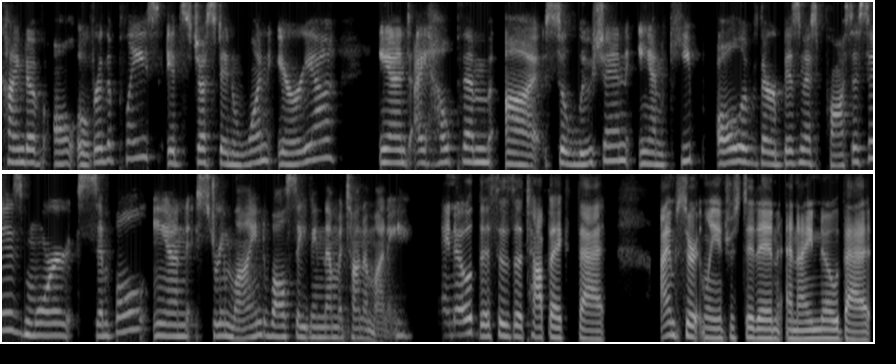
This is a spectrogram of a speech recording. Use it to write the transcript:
kind of all over the place, it's just in one area and I help them uh, solution and keep all of their business processes more simple and streamlined while saving them a ton of money. I know this is a topic that I'm certainly interested in, and I know that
